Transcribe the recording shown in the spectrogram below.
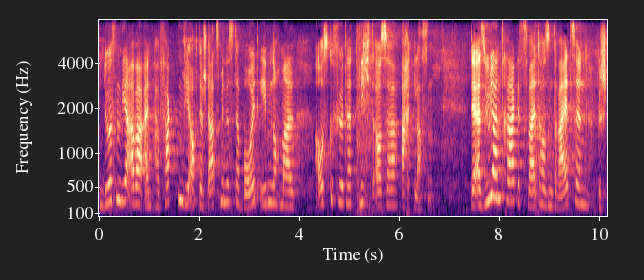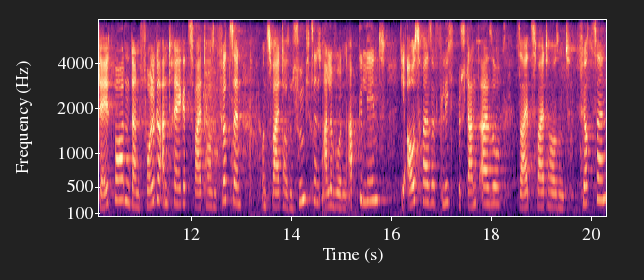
dürfen wir aber ein paar Fakten, die auch der Staatsminister Beuth eben noch einmal ausgeführt hat, nicht außer Acht lassen. Der Asylantrag ist 2013 gestellt worden, dann Folgeanträge 2014 und 2015. Alle wurden abgelehnt. Die Ausreisepflicht bestand also seit 2014.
